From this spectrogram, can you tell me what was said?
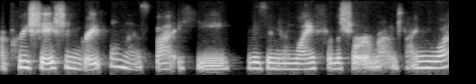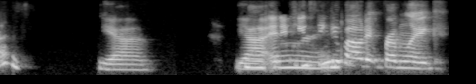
appreciation, gratefulness that he was in your life for the short amount of time he was. Yeah. Yeah. My and if you think about it from like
